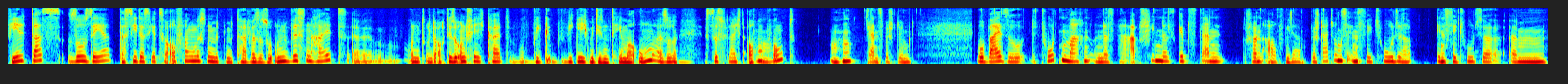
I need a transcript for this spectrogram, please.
Fehlt das so sehr, dass Sie das jetzt so auffangen müssen mit, mit teilweise so Unwissenheit äh, und, und auch diese Unfähigkeit? Wie, wie gehe ich mit diesem Thema um? Also ist das vielleicht auch ein mhm. Punkt? Mhm, ganz bestimmt. Wobei so Toten machen und das Verabschieden, das gibt's dann schon auch wieder. Bestattungsinstitute, Institute, ähm,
